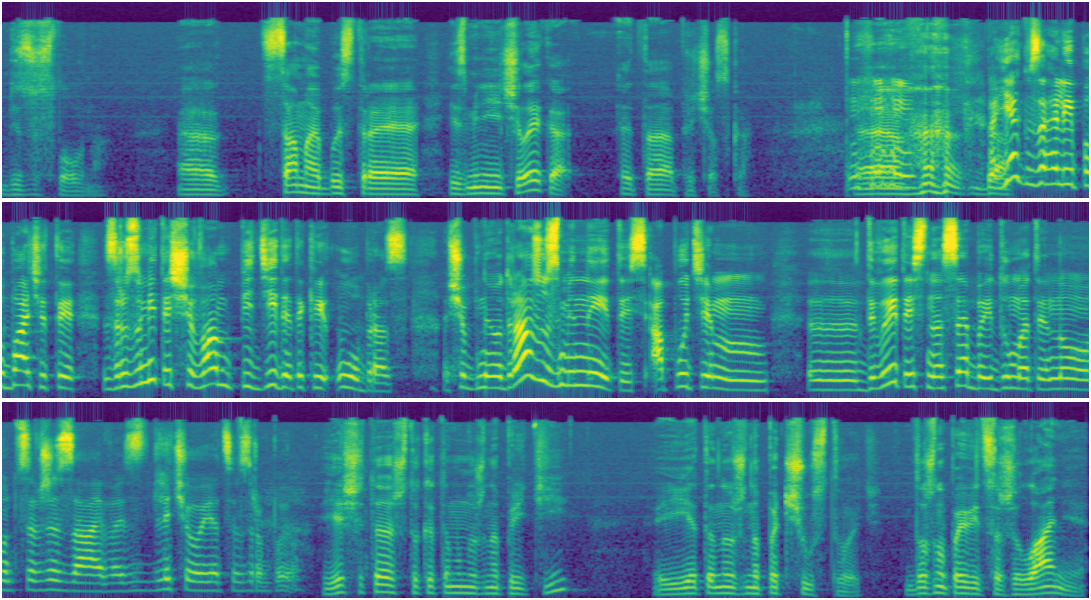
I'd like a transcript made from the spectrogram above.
Безусловно. Э, Самое быстрое изменение человека – это прическа. Э, А да. як взагалі побачити, зрозуміти, що вам підійде такий образ, щоб не одразу змінитись, а потім е, дивитись на себе і думати, ну це вже зайве. Для чого я це зробила? Я считаю, что к этому нужно прийти, и это нужно почувствовать. Должно появиться желание,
